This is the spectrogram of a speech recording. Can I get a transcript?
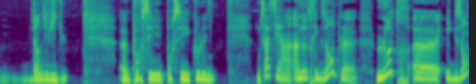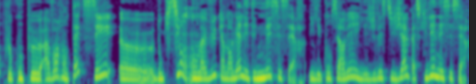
d'individus pour ces pour ces colonies. Donc ça, c'est un, autre exemple. L'autre euh, exemple qu'on peut avoir en tête, c'est euh, donc ici on, a vu qu'un organe était nécessaire. Il est conservé, il est vestigial parce qu'il est nécessaire.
